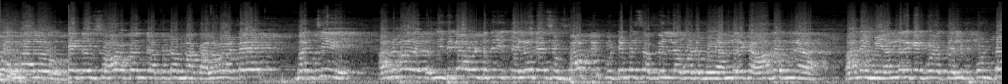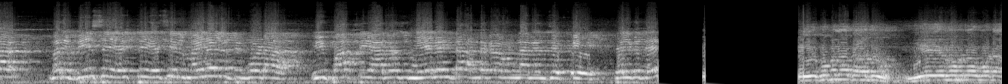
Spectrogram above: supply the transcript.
సంఘాలు చేయడం, స్వాగతం చెప్పడం మాకు అలవాటే మంచి అనుభవం ఇదిగా ఉంటుంది తెలుగుదేశం పార్టీ కుటుంబ సభ్యుల్లో కూడా మీ అందరికీ ఆదరణ అని మీ అందరికీ కూడా తెలుపుకుంటా మరి బీసీ ఎస్టీ ఎస్సీలు మైనారిటీ కూడా ఈ పార్టీ ఆ రోజు నేనంట అండగా ఉన్నానని చెప్పి తెలుగుదేశం యుగంలో కాదు ఏ యుగంలో కూడా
